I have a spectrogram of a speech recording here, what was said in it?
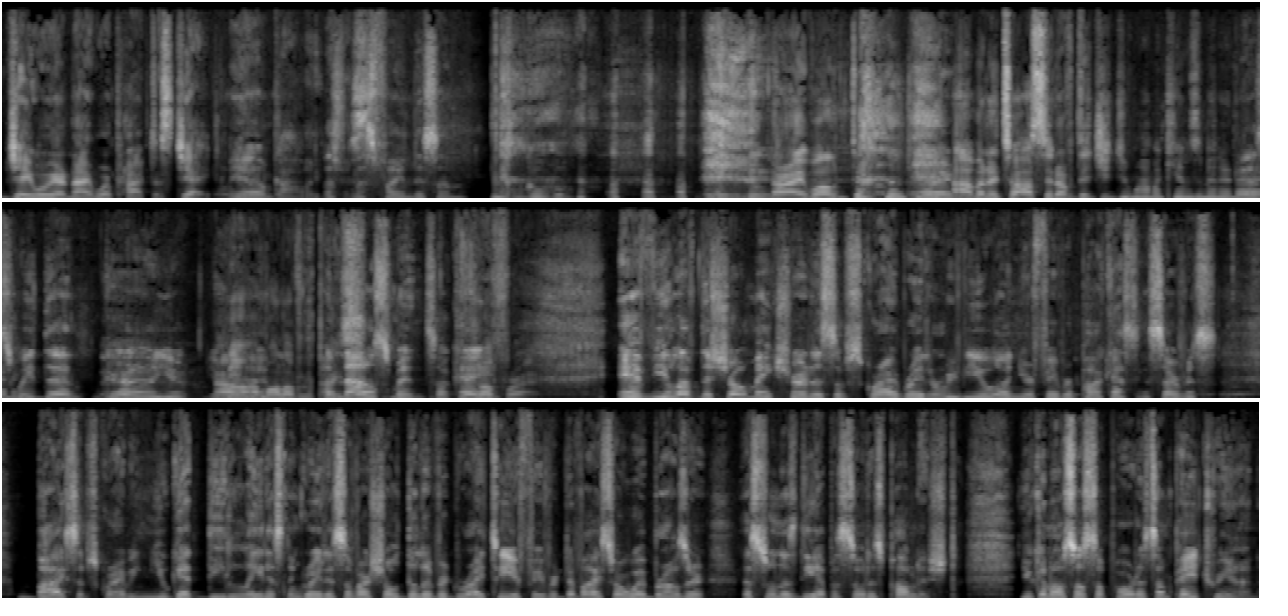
Jay, we and I were practice. Jay, Yeah, laryngologist. let's let's find this on, on Google. All right, well, I'm gonna toss it off. Did you do Mama Kim's minute? yes, already? we did, girl. You you're Oh, I'm all over the place. Announcements. Okay. Go for it. If you love the show, make sure to subscribe, rate, and review on your favorite podcasting service. By subscribing, you get the latest and greatest of our show delivered right to your favorite device or web browser as soon as the episode is published. You can also support us on Patreon.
